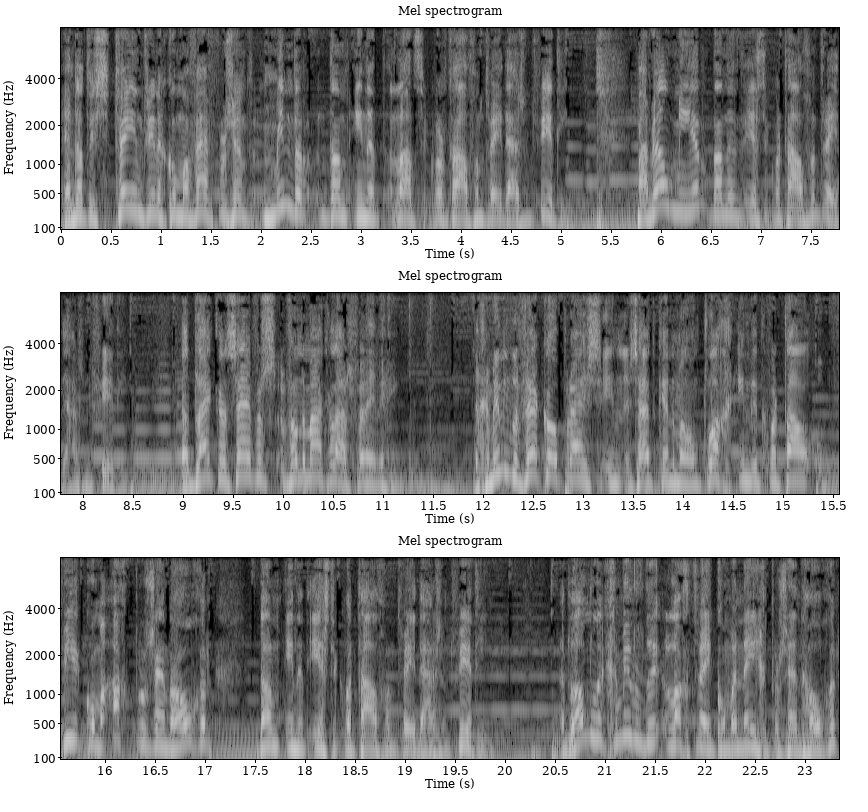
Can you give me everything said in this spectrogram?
En dat is 22,5% minder dan in het laatste kwartaal van 2014. Maar wel meer dan in het eerste kwartaal van 2014. Dat blijkt uit cijfers van de Makelaarsvereniging. De gemiddelde verkoopprijs in Zuid-Kennemerland lag in dit kwartaal op 4,8% hoger dan in het eerste kwartaal van 2014. Het landelijk gemiddelde lag 2,9% hoger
